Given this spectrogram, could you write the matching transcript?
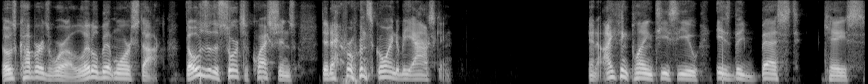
Those cupboards were a little bit more stocked. Those are the sorts of questions that everyone's going to be asking. And I think playing TCU is the best case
